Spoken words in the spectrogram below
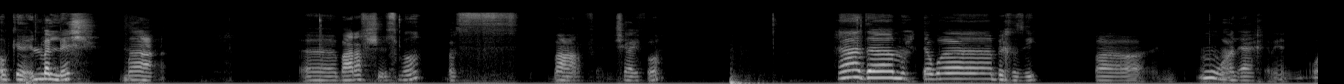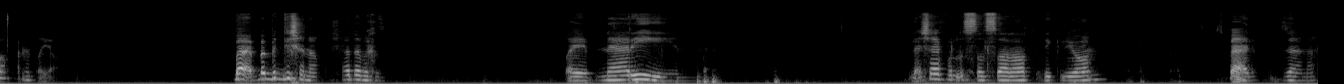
أوكي نبلش مع أه بعرفش اسمه. بس بعرف يعني شايفة. هذا محتوى بخزي ف يعني مو على الآخر يعني واقع من. بديش اناقش هذا بخزي طيب نارين. لا شايف الصلصالات هذيك اليوم؟ زبالة زانخ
